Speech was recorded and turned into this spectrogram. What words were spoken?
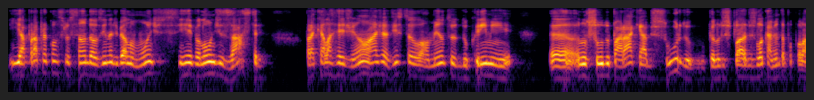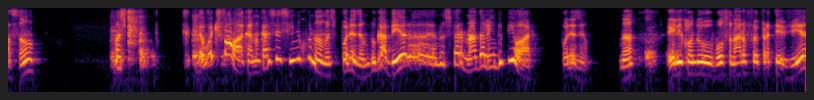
e a própria construção da usina de Belo Monte se revelou um desastre para aquela região, haja visto o aumento do crime uh, no sul do Pará, que é absurdo, pelo deslocamento da população. Mas eu vou te falar, cara, não quero ser cínico, não, mas, por exemplo, do Gabeira eu não espero nada além do pior, por exemplo. Né? Ele, quando o Bolsonaro foi para a TV,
